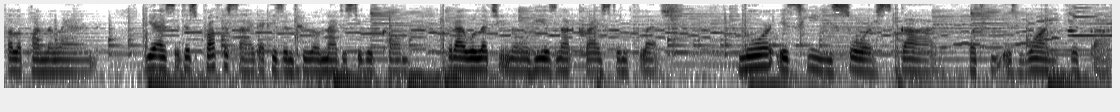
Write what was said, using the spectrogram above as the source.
fell upon the land. Yes, it is prophesied that his imperial majesty would come, but I will let you know he is not Christ in flesh, nor is he source God, but he is one with God.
